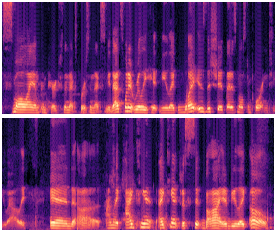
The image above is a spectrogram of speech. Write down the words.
small I am compared to the next person next to me. That's when it really hit me. Like, what is the shit that is most important to you, Allie? And uh, I'm like, I can't, I can't just sit by and be like, oh,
